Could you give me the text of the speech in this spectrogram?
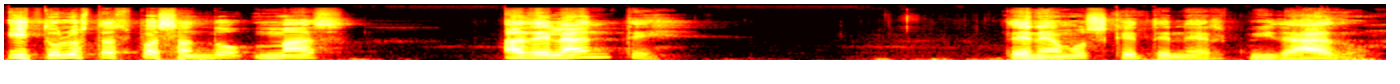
y tú lo estás pasando más adelante? Tenemos que tener cuidado.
